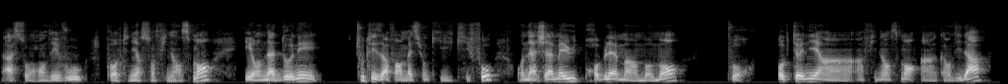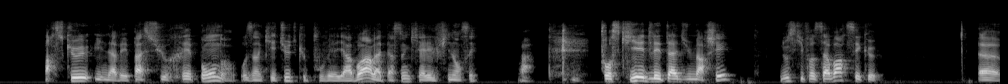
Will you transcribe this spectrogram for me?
à son rendez-vous pour obtenir son financement. Et on a donné toutes les informations qu'il faut. On n'a jamais eu de problème à un moment pour obtenir un, financement à un candidat parce qu'il n'avait pas su répondre aux inquiétudes que pouvait y avoir la personne qui allait le financer. Pour ce qui est de l'état du marché, nous, ce qu'il faut savoir, c'est que euh,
